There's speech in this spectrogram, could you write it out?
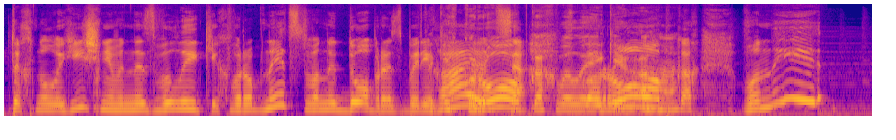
технологічні, вони з великих виробництв, вони добре В зберігаються коробках в коробках. Ага. Вони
